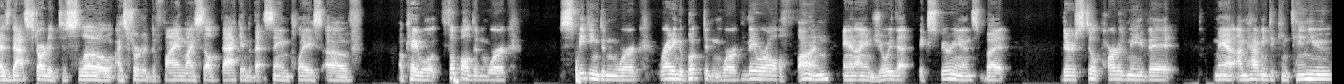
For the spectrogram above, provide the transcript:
as that started to slow, I started to find myself back into that same place of, okay, well, football didn't work, speaking didn't work, writing a book didn't work. They were all fun, and I enjoyed that experience, but there's still part of me that man i'm having to continue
